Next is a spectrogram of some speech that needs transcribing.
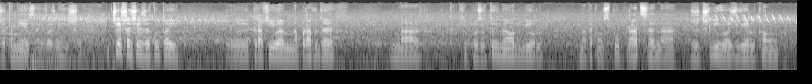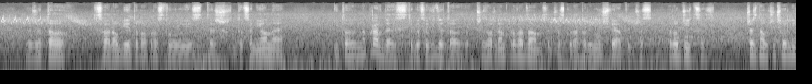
że to nie jest najważniejsze. Cieszę się, że tutaj trafiłem naprawdę na taki pozytywny odbiór, na taką współpracę, na życzliwość wielką, że to, co robię, to po prostu jest też docenione. I to naprawdę, z tego co widzę, to przez organ prowadzący, przez kuratorium oświaty, przez rodziców, przez nauczycieli,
